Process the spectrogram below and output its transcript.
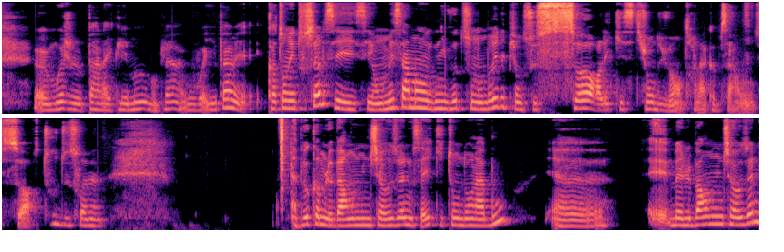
euh, moi je parle avec les mains, donc là vous voyez pas. Mais quand on est tout seul, c'est on met sa main au niveau de son nombril et puis on se sort les questions du ventre là comme ça. On sort tout de soi-même. Un peu comme le baron de Munchausen, vous savez, qui tombe dans la boue. Euh, ben, le baron de Munchausen,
